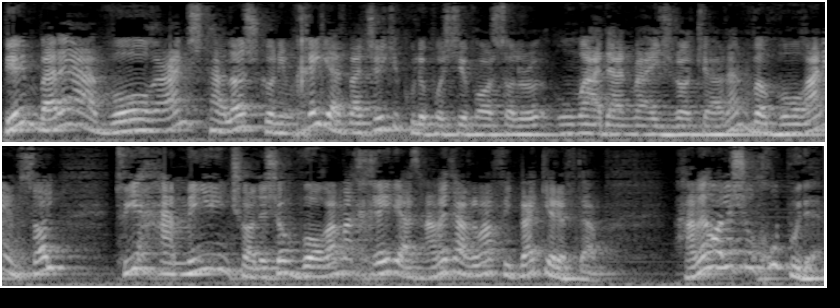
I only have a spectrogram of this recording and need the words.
بیایم برای واقعا تلاش کنیم. خیلی از بچه‌ای که کوله پشتی پارسال رو اومدن و اجرا کردن و واقعا امسال توی همه این چالش ها واقعا من خیلی از همه تقریبا فیدبک گرفتم. همه حالشون خوب بوده.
